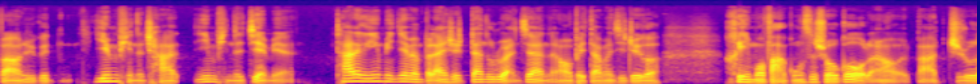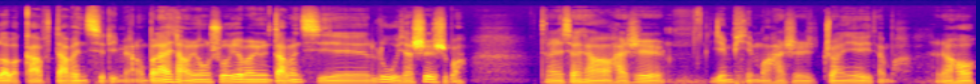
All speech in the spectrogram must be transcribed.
反正这个音频的插音频的界面，它那个音频界面本来也是单独软件的，然后被达芬奇这个黑魔法公司收购了，然后把植入到达达芬奇里面。我本来想用说，要不然用达芬奇录一下试试吧。但是想想还是音频嘛，还是专业一点嘛，然后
